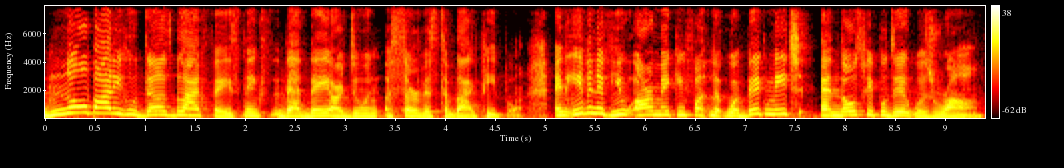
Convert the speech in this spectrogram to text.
Nobody who does blackface thinks that they are doing a service to black people. And even if you are making fun, look, what Big Meech and those people did was wrong.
